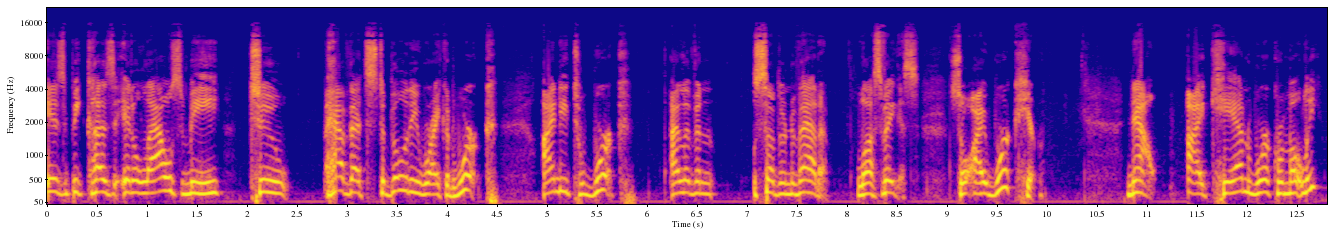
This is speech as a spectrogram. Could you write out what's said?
is because it allows me to have that stability where I could work. I need to work. I live in Southern Nevada, Las Vegas. So I work here. Now, I can work remotely,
